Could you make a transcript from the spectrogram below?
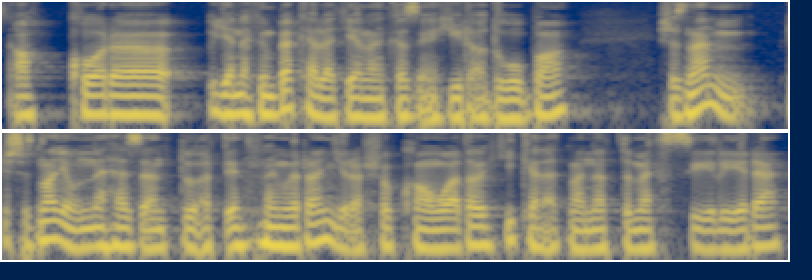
akkor uh, ugye nekünk be kellett jelentkezni a híradóba, és ez, nem, és ez nagyon nehezen történt meg, mert annyira sokan voltak, hogy ki kellett menni a tömeg szélére,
